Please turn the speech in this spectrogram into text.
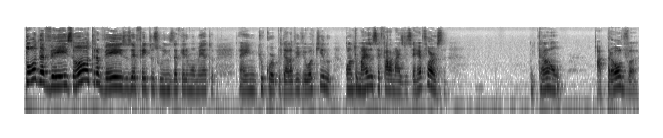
toda vez, outra vez, os efeitos ruins daquele momento né, em que o corpo dela viveu aquilo. Quanto mais você fala, mais você reforça. Então, a prova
